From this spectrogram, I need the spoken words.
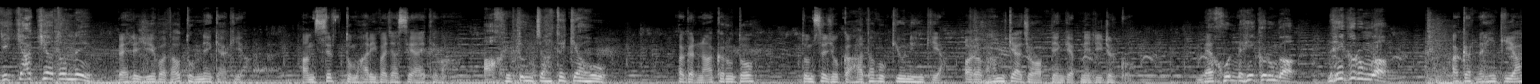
ये क्या किया तुमने? पहले ये बताओ तुमने क्या किया? हम सिर्फ़ तुम्हारी वजह से आए थे वहाँ। आखिर तुम चाहते क्या हो? अगर ना करूँ तो? तुमसे जो कहा था वो क्यों नहीं किया? और अब हम क्या जवाब देंगे अपने लीडर को? मैं खुद नहीं करूँगा नहीं करूँगा। अगर नहीं किया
